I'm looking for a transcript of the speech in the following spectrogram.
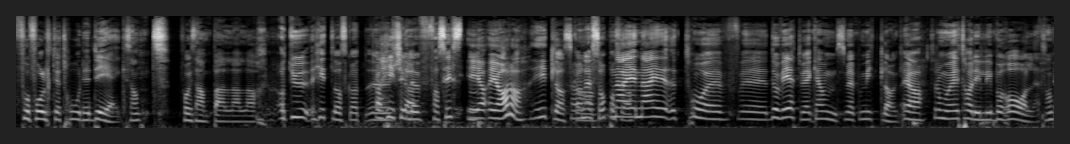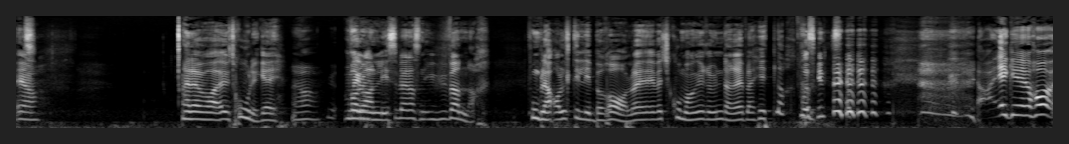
få folk til å tro det er deg, sant? For eksempel, eller At du, Hitler skal uh, Ja, Hitler. fascisten? Ja, ja da, Hitler skal han er såpass, Nei, nei, tror jeg, eh, da vet jo jeg hvem som er på mitt lag. Ja. Så da må jeg ta de liberale, sant? ja. Det var utrolig gøy. ja. Meg og Annelise ble nesten uvenner. Hun ble alltid liberal, og jeg vet ikke hvor mange runder jeg ble Hitler. For å si det. sånn. Ja, jeg, eh, har,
